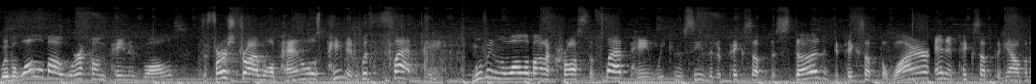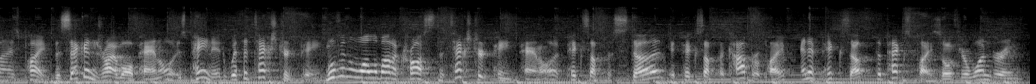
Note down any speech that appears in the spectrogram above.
With a Walabot work on painted walls? The first drywall panel is painted with flat paint. Moving the Walabot across the flat paint, we can see that it picks up the stud, it picks up the wire, and it picks up the galvanized pipe. The second drywall panel is painted with a textured paint. Moving the Walabot across the textured paint panel, it picks up the stud, it picks up the copper pipe, and it picks up the PEX pipe. So if you're wondering,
